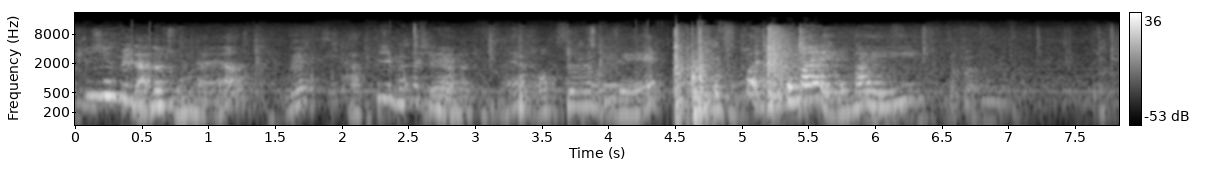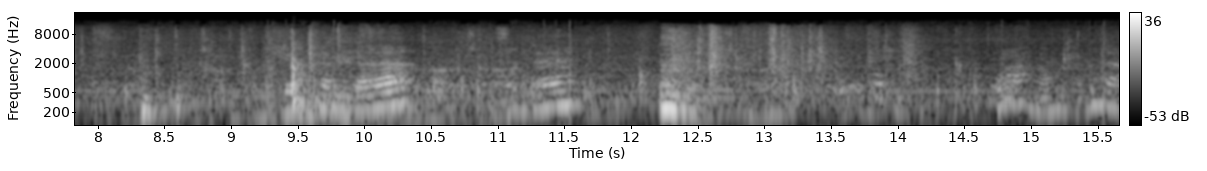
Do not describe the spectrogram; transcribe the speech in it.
필름을 나눠줬나요? 네? 다 필름을 하나씩 네. 나눠줬나요? 없어요? 네. 오마이, 오마이. 네, 감사합니다. 감사합니다. 와, 너무 잘한다.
